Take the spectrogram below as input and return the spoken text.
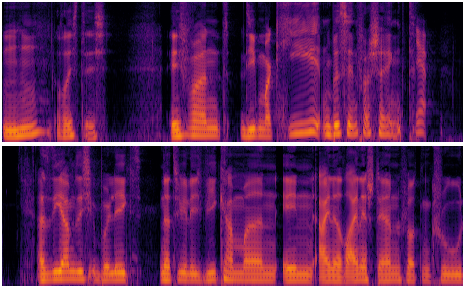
Mhm, richtig. Ich fand die Marquis ein bisschen verschenkt. Ja. Also die haben sich überlegt, natürlich, wie kann man in eine reine Sternenflotten-Crew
